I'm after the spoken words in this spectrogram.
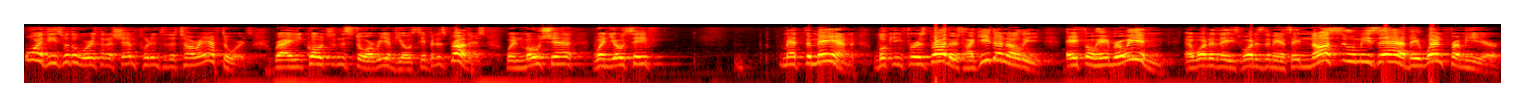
or these were the words that Hashem put into the Torah afterwards. Right? He quotes from the story of Yosef and his brothers. When Moshe, when Yosef met the man looking for his brothers. Hagidan Ali, Efohem Roim. And what they, what does the man say? Nasu Mizer, they went from here.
